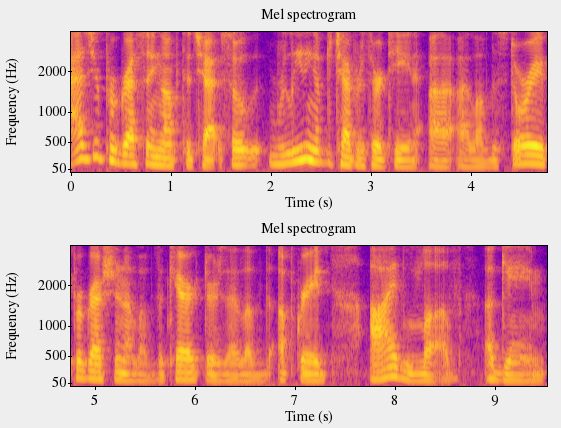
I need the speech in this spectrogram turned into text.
As you're progressing up to chat so leading up to chapter 13 uh, i love the story progression i love the characters i love the upgrades. I love a game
